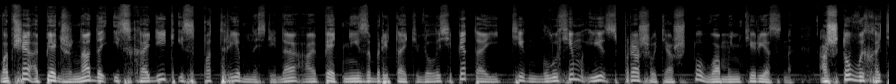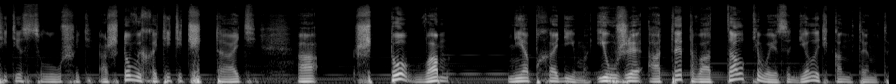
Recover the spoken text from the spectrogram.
Вообще, опять же, надо исходить из потребностей, да, а опять не изобретать велосипед, а идти к глухим и спрашивать, а что вам интересно, а что вы хотите слушать, а что вы хотите читать, а что вам необходимо. И уже от этого отталкиваясь делать контент.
